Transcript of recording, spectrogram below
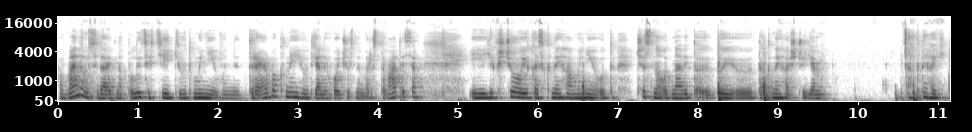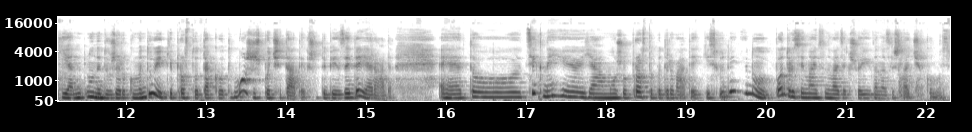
А в мене осідають на полицях ті, які от мені вони треба книги, от я не хочу з ними розставатися. І якщо якась книга мені, от чесно, от навіть е, той, е, та книга, що є. Книга, які я ну, не дуже рекомендую, які просто так от можеш почитати, якщо тобі зайде, я рада. Е, то ці книги я можу просто подарувати якійсь людині. Ну, подрузі мається на увазі, якщо їй вона зайшла чи комусь.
